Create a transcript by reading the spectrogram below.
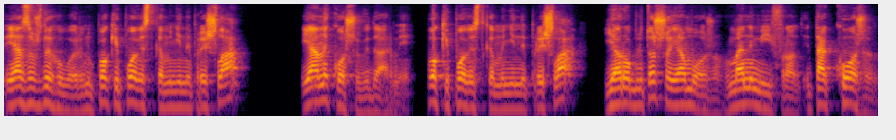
е, я завжди говорю: ну, поки повістка мені не прийшла, я не кошу від армії. Поки повістка мені не прийшла, я роблю те, що я можу. У мене мій фронт. І так кожен.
